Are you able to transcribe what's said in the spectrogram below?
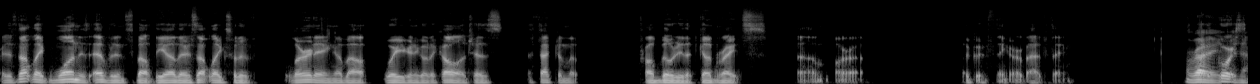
Right? It's not like one is evidence about the other. It's not like sort of learning about where you're going to go to college has effect on the probability that gun rights um, are a, a good thing or a bad thing. Right. Of course. uh,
